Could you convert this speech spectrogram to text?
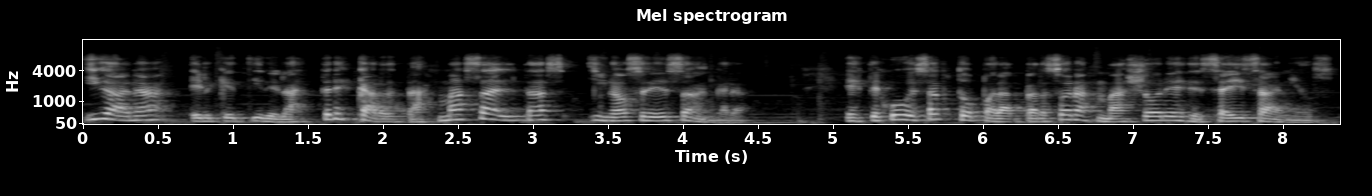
y gana el que tiene las tres cartas más altas y no se desangra. Este juego es apto para personas mayores de 6 años.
